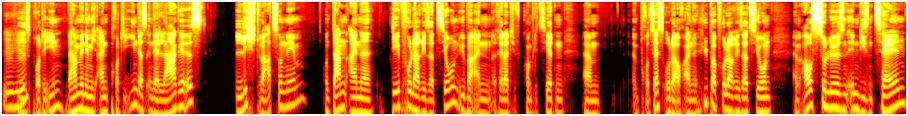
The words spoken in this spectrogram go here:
Mhm. Dieses Protein. Da haben wir nämlich ein Protein, das in der Lage ist, Licht wahrzunehmen und dann eine Depolarisation über einen relativ komplizierten ähm, Prozess oder auch eine Hyperpolarisation ähm, auszulösen in diesen Zellen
